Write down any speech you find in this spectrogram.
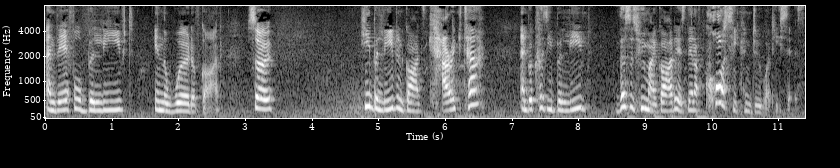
and therefore believed in the word of God. So he believed in God's character. And because he believed this is who my God is, then of course he can do what he says.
